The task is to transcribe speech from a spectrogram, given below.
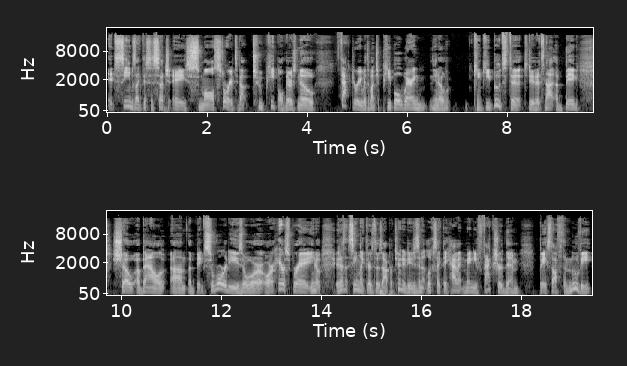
it seems like this is such a small story. It's about two people. There's no factory with a bunch of people wearing, you know, kinky boots to, to do that. It's not a big show about um, a big sororities or or hairspray. You know, it doesn't seem like there's those opportunities, and it looks like they haven't manufactured them based off the movie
